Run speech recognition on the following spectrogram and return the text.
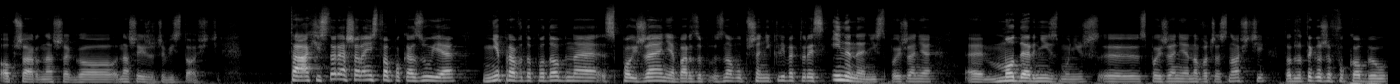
obszar naszego, naszej rzeczywistości ta historia szaleństwa pokazuje nieprawdopodobne spojrzenie, bardzo znowu przenikliwe, które jest inne niż spojrzenie modernizmu, niż e, spojrzenie nowoczesności. To dlatego, że Foucault był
